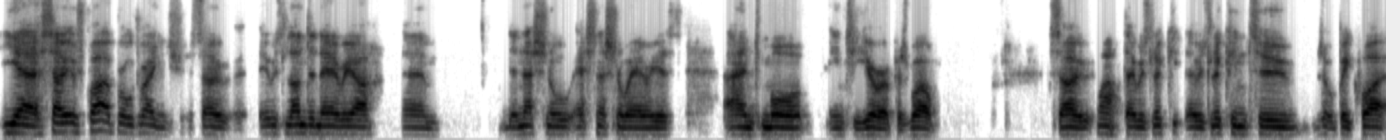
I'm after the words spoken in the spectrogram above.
Yeah, so it was quite a broad range. So it was London area, um, the national S national areas, and more into Europe as well. So wow. they was looking they was looking to sort of be quite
